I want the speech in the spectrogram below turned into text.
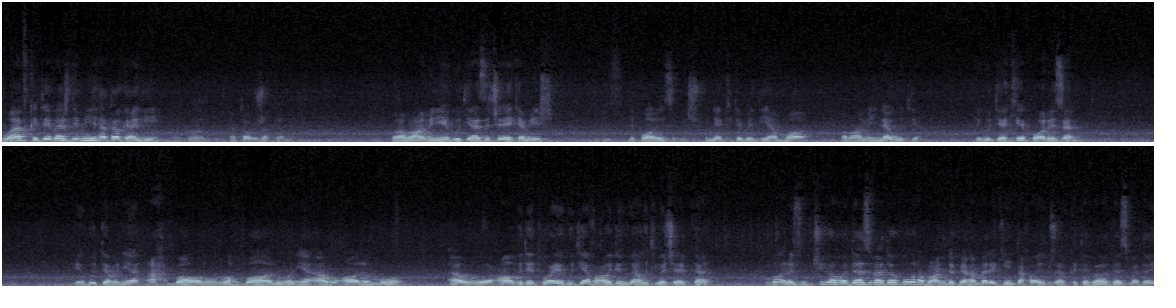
و اف کتبش دمینید حتی که هی؟ حتی رو و رب العالمین یه گویی از چه کمیش؟ ده پارزمیش اون یک کتب دی هم رب العالمین نه نگوتی یه گوتی که پارزن یه گوتی منیا احبار و رهبان و منیا او عالم و او عابدت و یه گوتی اف عابدین گوه هوتی بچه بکن؟ پارزم چی گوه دست ودا بو رب العالمین دو پیغمبره که انتخایل بشه کتبه دست ودای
